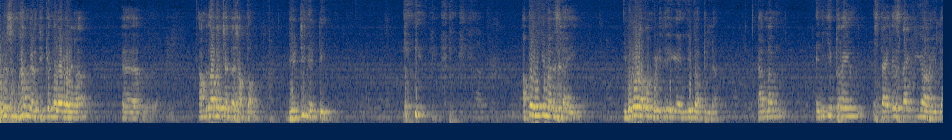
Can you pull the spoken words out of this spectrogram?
ഒരു സിംഹം ഗർജിക്കുന്ന പോലെയുള്ള അമിതാഭ് ബച്ചന്റെ ശബ്ദം. ജഡ്ജി ഞെട്ടി. അപ്പൊ എനിക്ക് മനസ്സിലായി ഇവരോടൊപ്പം പിടിച്ചിരിക്കാൻ എനിക്ക് പറ്റില്ല. കാരണം എനിക്ക് ഇത്രയും സ്റ്റൈലിഷ് ആക്ടിങ്ങും അറിയില്ല.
